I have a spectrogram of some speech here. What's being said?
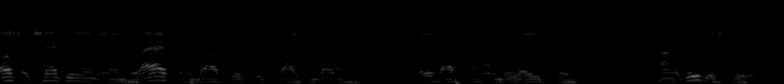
us are championing and laughing about this, it's like, man, they have found a way to kind of do this to us.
